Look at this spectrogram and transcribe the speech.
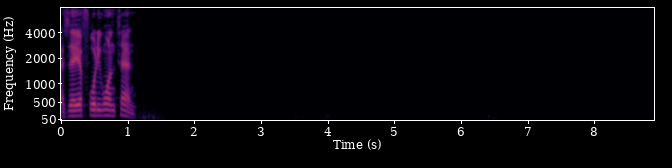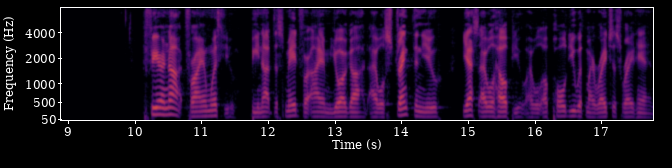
Isaiah 41:10. Fear not, for I am with you. Be not dismayed, for I am your God. I will strengthen you. Yes, I will help you. I will uphold you with my righteous right hand.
